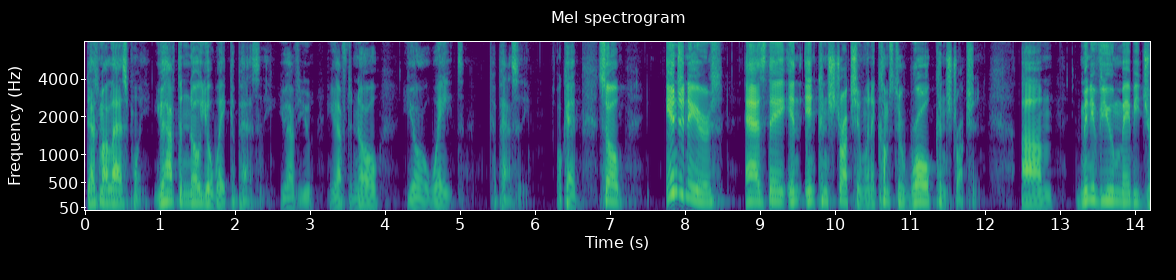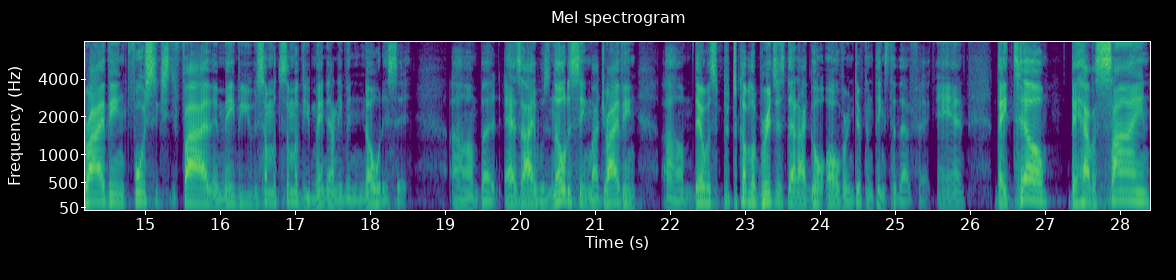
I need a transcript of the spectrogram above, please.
That's my last point. You have to know your weight capacity. You have to you, you have to know your weight capacity. Okay? So engineers, as they in, in construction, when it comes to road construction, um, many of you may be driving 465, and maybe you some some of you may not even notice it. Um, but as I was noticing my driving um, there was a couple of bridges that I go over and different things to that effect. And they tell, they have a sign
